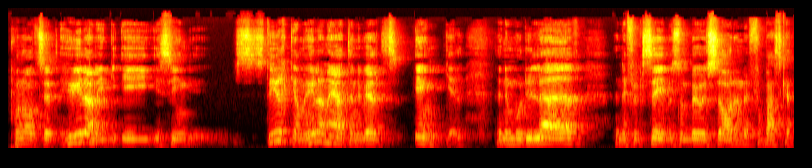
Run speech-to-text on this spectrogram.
på något sätt. Hyllan i, i, i sin styrka med hyllan är att den är väldigt enkel. Den är modulär, den är flexibel som Bo sa, den är förbaskat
